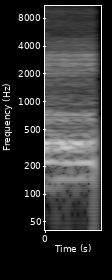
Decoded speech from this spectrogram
me.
